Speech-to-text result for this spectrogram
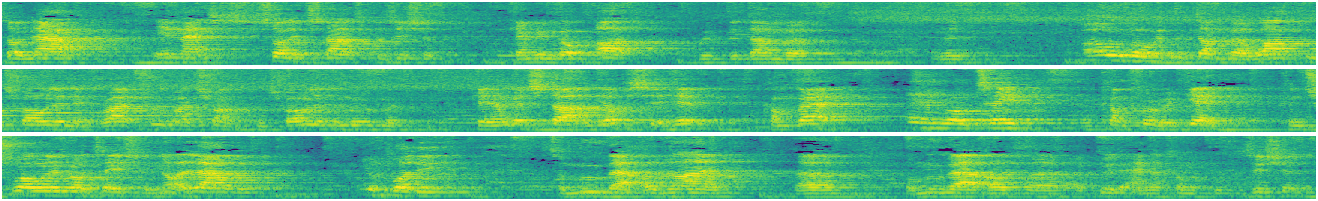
So now, in that solid stance position, then we can go up with the dumbbell, and then over with the dumbbell while controlling it right through my trunk, controlling the movement. Okay, I'm going to start on the opposite hip come back and rotate and come through again. Controlling rotation, not allowing your body to move out of line um, or move out of uh, a good anatomical position.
